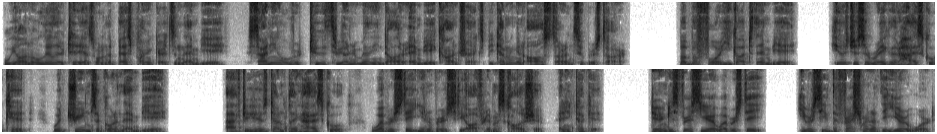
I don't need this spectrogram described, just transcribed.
We all know Lillard today as one of the best point guards in the NBA signing over two $300 million NBA contracts, becoming an all star and superstar. But before he got to the NBA, he was just a regular high school kid with dreams of going to the NBA. After he was done playing high school, Weber State University offered him a scholarship and he took it. During his first year at Weber State, he received the Freshman of the Year award.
